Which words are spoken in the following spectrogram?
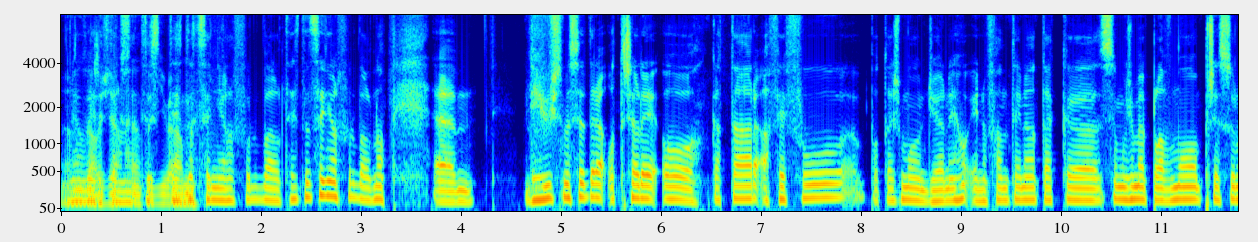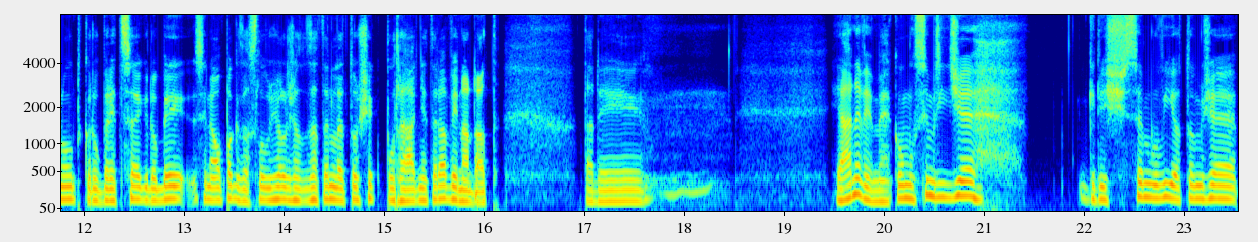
Záleží, jak se na to díváme. Ty jsi docenil fotbal, ty jsi docenil fotbal, no. Um, když už jsme se teda otřeli o Katar a FIFU, potažmo Gianniho Infantina, tak eh, si můžeme plavmo přesunout k rubrice, kdo by si naopak zasloužil za ten letošek pořádně teda vynadat. Tady já nevím, jako musím říct, že když se mluví o tom, že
